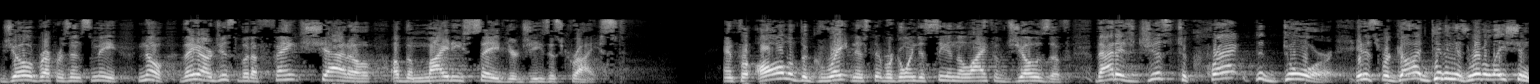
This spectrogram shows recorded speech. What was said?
Job represents me. No, they are just but a faint shadow of the mighty Savior, Jesus Christ. And for all of the greatness that we're going to see in the life of Joseph, that is just to crack the door. It is for God giving His revelation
